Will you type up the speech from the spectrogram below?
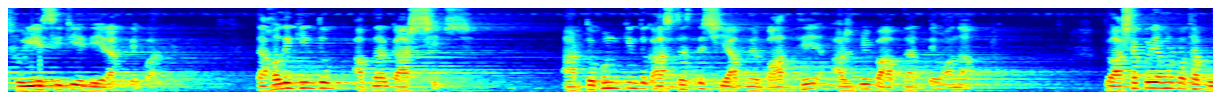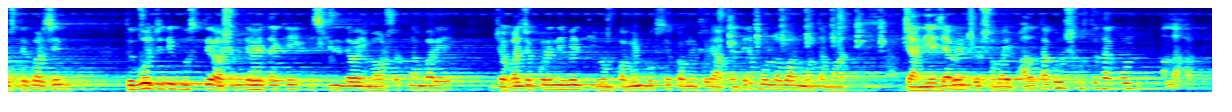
ছড়িয়ে ছিটিয়ে দিয়ে রাখতে পারবেন। তাহলে কিন্তু আপনার কাজ শেষ। আর তখন কিন্তু আস্তে আস্তে সে আপনার বাধ্যে আসবে বা আপনার দেওয়ানা তো আশা করি আমার কথা বুঝতে পারছেন। তবুও যদি বুঝতে অসুবিধা হয়ে থাকে, স্ক্রিনে দেওয়া এই হোয়াটসঅ্যাপ নাম্বারে যোগাযোগ করে নেবেন এবং কমেন্ট বক্সে কমেন্ট করে আপনাদের মূল্যবান মতামত জানিয়ে যাবেন। তো সবাই ভালো থাকুন, সুস্থ থাকুন। আল্লাহ হাফিজ।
